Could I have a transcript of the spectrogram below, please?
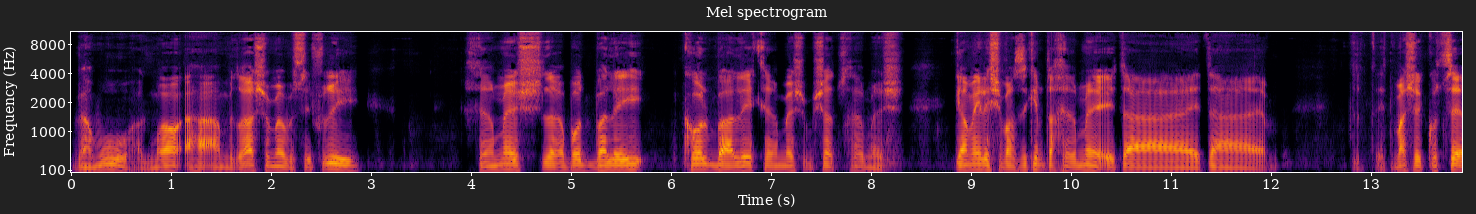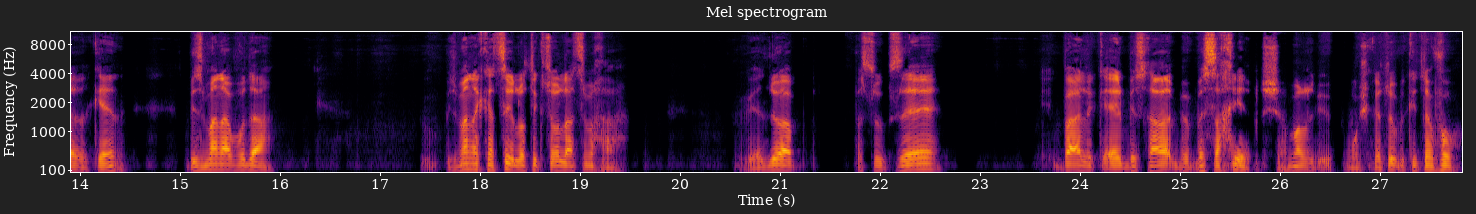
ואמרו, הגמרא, המדרש אומר בספרי, חרמש לרבות בעלי, כל בעלי חרמש בשעת חרמש. גם אלה שמחזיקים את החרמש, את, ה, את, ה, את מה שקוצר, כן? בזמן העבודה. בזמן הקציר לא תקצור לעצמך. וידוע פסוק זה, בא לקהל בשכיר, שאמר, כמו שכתוב בכתבו.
